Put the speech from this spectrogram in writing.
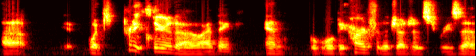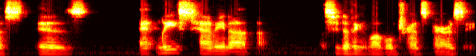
Uh, what's pretty clear, though, I think, and will be hard for the judges to resist, is at least having a, a significant level of transparency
